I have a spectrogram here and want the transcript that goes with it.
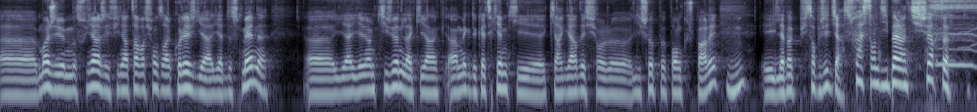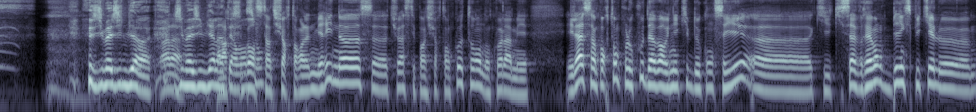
Euh, moi, je me souviens, j'ai fait une intervention dans un collège il y a, il y a deux semaines. Euh, Il y, a il y a eu un petit jeune là, qui est un, un mec de quatrième qui, est- qui a regardé sur le- l'e-shop pendant que je parlais Mhm. et il n'a pas pu s'empêcher de dire 70 balles un t-shirt. J'imagine bien, ouais. Voilà. J'imagine bien l'intervention. Bon, c'était un t-shirt en laine mérinos, euh, tu vois, c'était pas un t-shirt en coton, donc voilà. Mais et là, c'est important pour le coup d'avoir une équipe de conseillers euh, qui, qui savent vraiment bien expliquer le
